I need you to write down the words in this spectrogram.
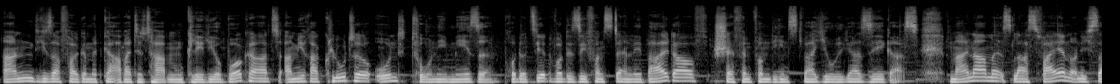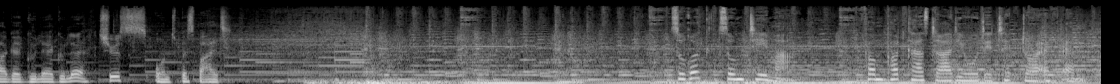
An dieser Folge mitgearbeitet haben Clelio Burkhardt, Amira Klute und Toni Mese. Produziert wurde sie von Stanley Baldauf. Chefin vom Dienst war Julia Segers. Mein Name ist Lars Feyen und ich sage Güle Güle. Tschüss und bis bald. Zurück zum Thema vom Podcast Radio Detektor FM.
